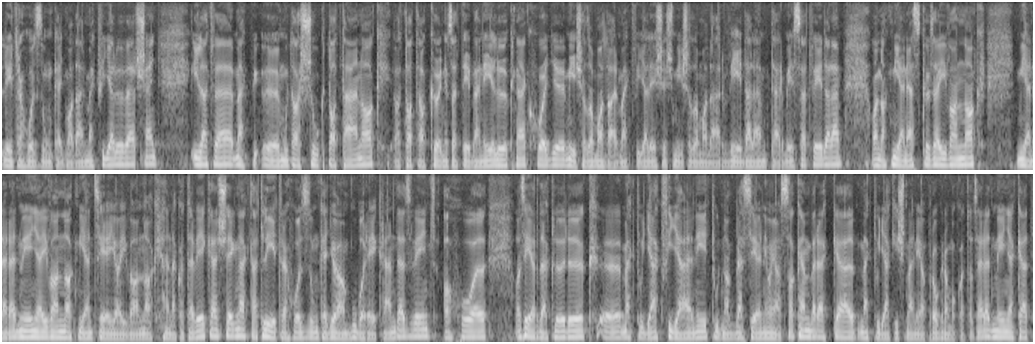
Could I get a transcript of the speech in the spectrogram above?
létrehozzunk egy madár megfigyelő versenyt, illetve megmutassuk Tatának, a Tata környezetében élőknek, hogy mi is az a madár megfigyelés, és mi is az a madár védelem, természetvédelem, annak milyen eszközei vannak, milyen eredményei vannak, milyen céljai vannak ennek a tevékenységnek, tehát létrehozzunk egy olyan buborék rendezvényt, rendezvényt, ahol az érdeklődők meg tudják figyelni, tudnak beszélni olyan szakemberekkel, meg tudják ismerni a programokat, az eredményeket,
